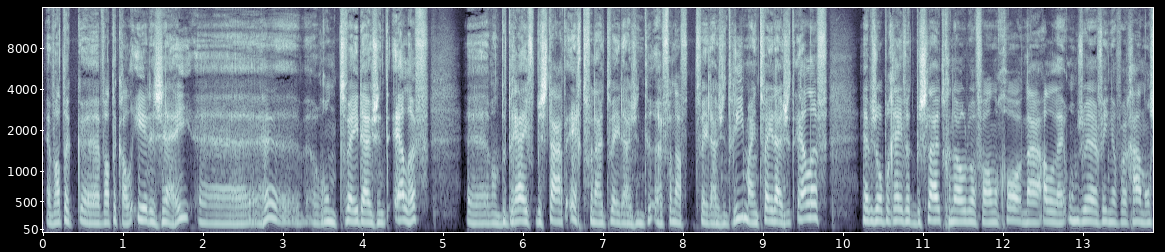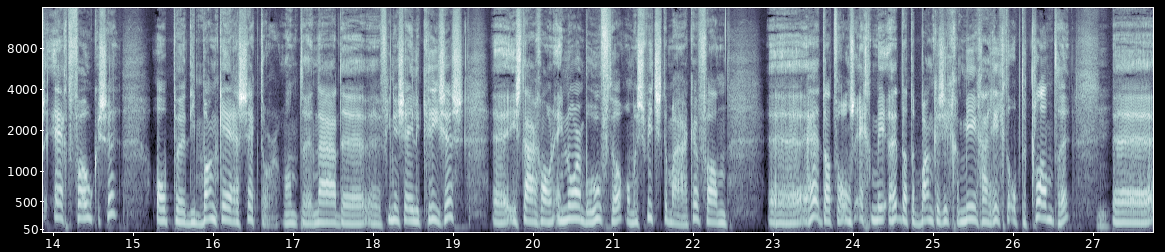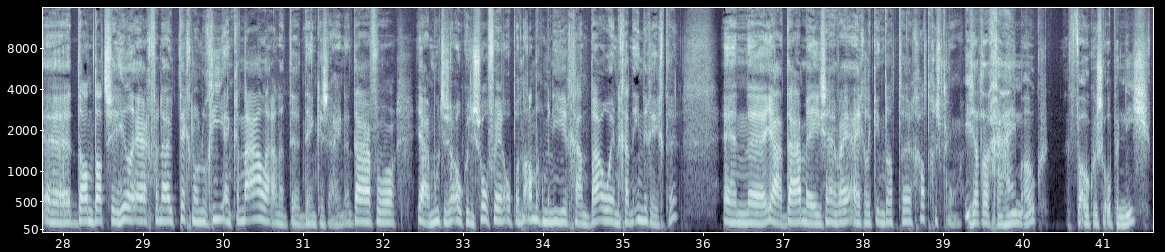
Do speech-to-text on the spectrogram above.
En wat ik, wat ik al eerder zei, rond 2011. Want het bedrijf bestaat echt vanuit 2000, vanaf 2003. Maar in 2011 hebben ze op een gegeven moment besluit genomen van... Goh, na allerlei omzwervingen, we gaan ons echt focussen op die bankaire sector. Want na de financiële crisis is daar gewoon enorm behoefte om een switch te maken van... Uh, hè, dat we ons echt meer, dat de banken zich meer gaan richten op de klanten. Uh, uh, dan dat ze heel erg vanuit technologie en kanalen aan het denken zijn. En daarvoor ja, moeten ze ook hun software op een andere manier gaan bouwen en gaan inrichten. En ja, daarmee zijn wij eigenlijk in dat gat gesprongen. Is dat een geheim ook? Focus op een niche?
